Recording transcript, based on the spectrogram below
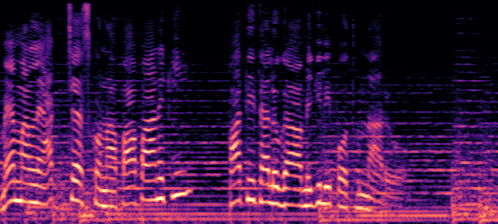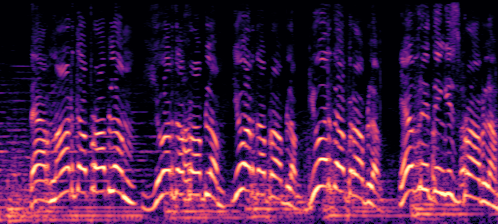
మిమ్మల్ని యాక్ట్ చేసుకున్న పాపానికి పతితలుగా మిగిలిపోతున్నారు. They are not the problem you are the problem you are the problem you are the problem everything is problem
